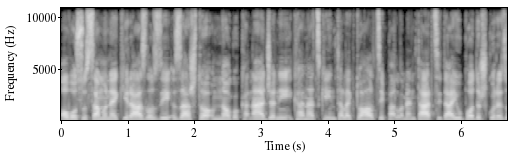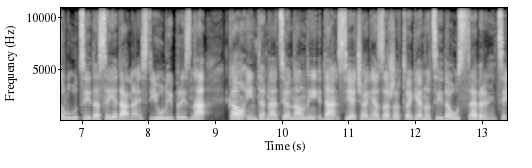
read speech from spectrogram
Ovo su samo neki razlozi zašto mnogo kanadžani, kanadski intelektualci, parlamentarci daju podršku rezoluciji da se 11. juli prizna kao internacionalni dan sjećanja za žrtve genocida u Srebrenici,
